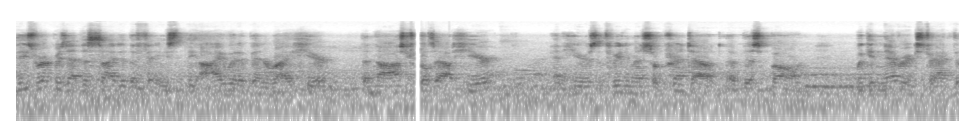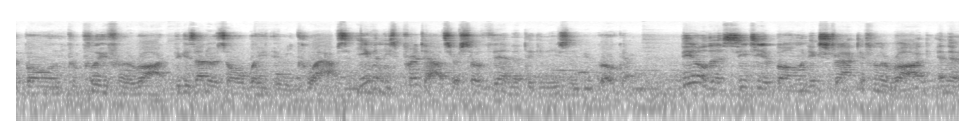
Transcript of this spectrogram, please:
These represent the side of the face. The eye would have been right here, the nostrils out here, and here's the three-dimensional printout of this bone. We can never extract the bone completely from the rock because under its own weight it would collapse. Even these printouts are so thin that they can easily be broken. Being able to CT a bone, extract it from the rock, and then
